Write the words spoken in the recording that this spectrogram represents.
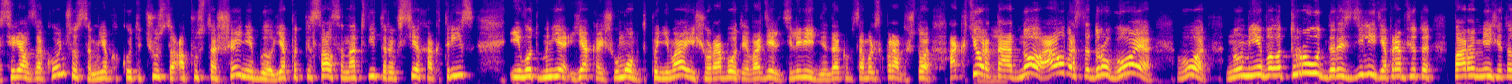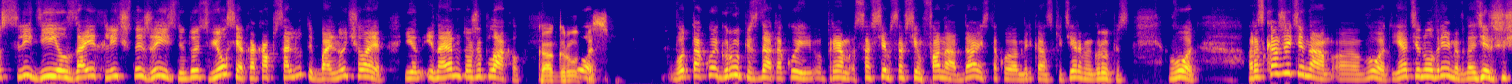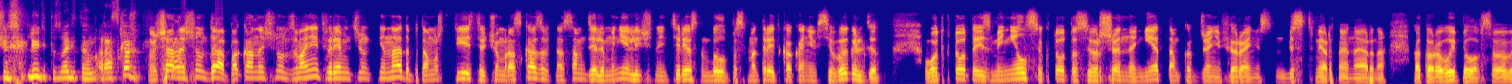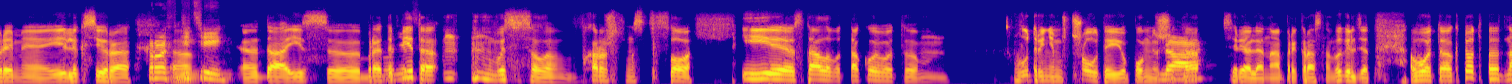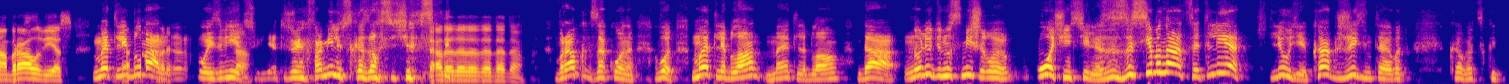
сериал закончился, мне какое-то чувство опустошения было. Я подписался на твиттеры всех актрис, и вот мне, я, конечно, умом-то понимаю, еще работая в отделе телевидения, да, «Комсомольской правды», что актер-то Мгм. одно, а образ-то другое, вот. Но мне было трудно разделить, я прям что-то пару месяцев следил за их личной жизнью, то есть вел себя как абсолютный больной человек, и, и наверное, тоже плакал. Как группис. Вот такой группис, да, такой прям совсем-совсем фанат, да, есть такой американский термин группис. Вот. Расскажите нам, э, вот, я тяну время, в надежде, что еще люди позвонят нам, расскажут. Ну, сейчас начнут, да, пока начнут звонить, время тянуть не надо, потому что есть о чем рассказывать. На самом деле, мне лично интересно было посмотреть, как они все выглядят. Вот кто-то изменился, кто-то совершенно нет, там, как Дженнифер Энистон, бессмертная, наверное, которая выпила в свое время эликсира Кровь э, детей. Э, Да, из э, Брэда Молодец. Питта высосала, в хорошем смысле слова. И стала вот такой вот эм, в утреннем шоу, ты ее помнишь, Да. да? В сериале она прекрасно выглядит. Вот, э, кто-то поднабрал вес. Мэтт да, Леблан, э, ой, извините, это же я фамилию сказал сейчас. Да-да-да-да-да-да. В рамках закона. Вот, Мэтт Леблан, Мэтт Леблан, да. Но люди, ну, смешивают очень сильно. За за 17 лет, люди, как жизнь-то, вот, как сказать,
